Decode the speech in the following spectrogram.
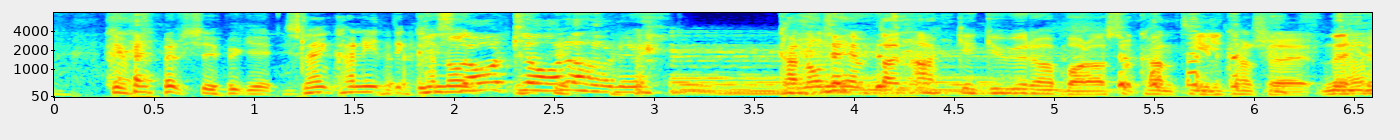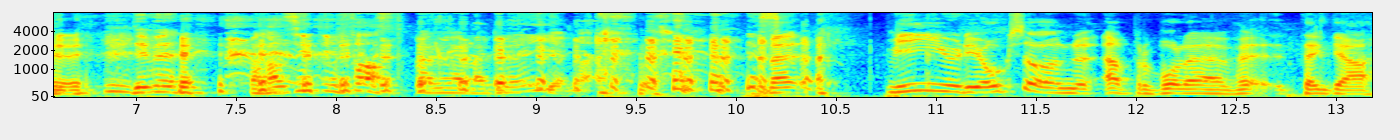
inför 20. Släng, kan, inte, Vi kan, är någon, snart klara hörni. kan någon hämta en Acke-gura bara så kan till kanske... Nej. Men Han sitter ju fast på den jävla. Men vi gjorde ju också, en, apropå det här, tänkte jag.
